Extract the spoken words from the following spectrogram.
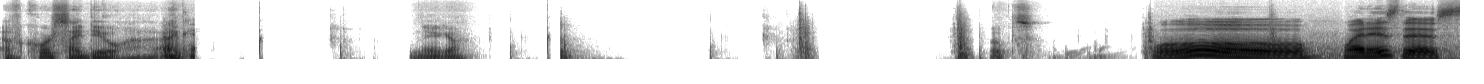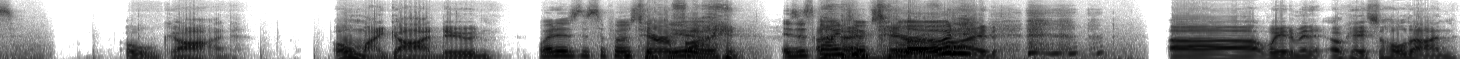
Of course I do. I, Okay. there you go. Oops. Whoa! What is this? Oh God. Oh my God, dude. What is this I'm supposed to do? terrified. Is this going to I'm explode? terrified. Uh, wait a minute. Okay, so hold on.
